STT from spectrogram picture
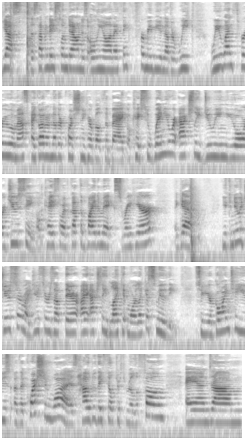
Yes, the seven day slim down is only on, I think, for maybe another week. We went through a mask. I got another question here about the bag. Okay, so when you were actually doing your juicing, okay, so I've got the Vitamix right here. Again, you can do a juicer. My juicer is up there. I actually like it more like a smoothie. So you're going to use, uh, the question was, how do they filter through the foam? And um,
